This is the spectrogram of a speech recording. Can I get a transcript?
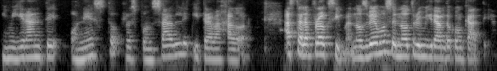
inmigrante honesto, responsable y trabajador. Hasta la próxima, nos vemos en otro Inmigrando con Katia.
